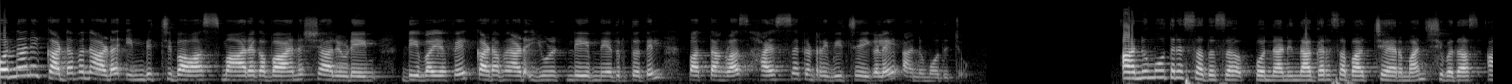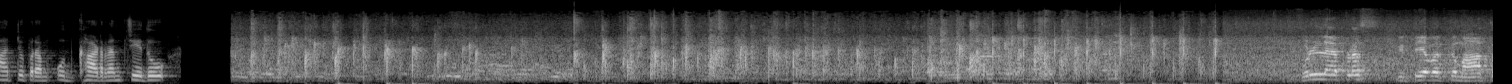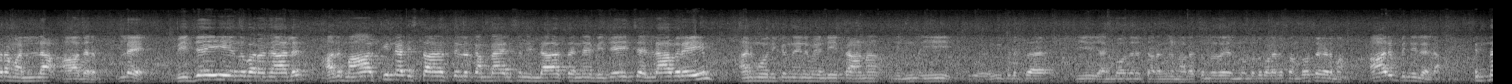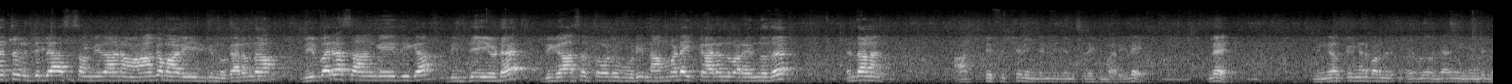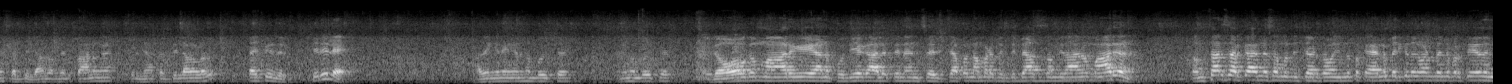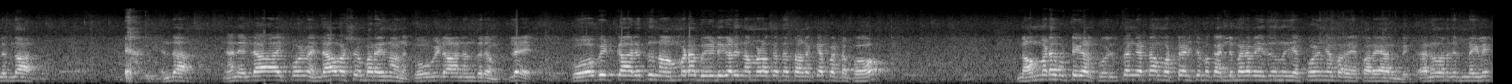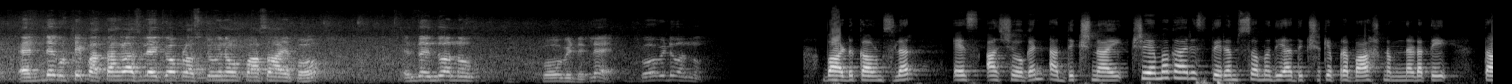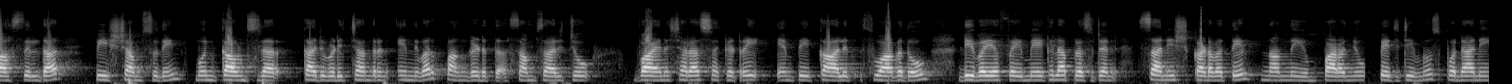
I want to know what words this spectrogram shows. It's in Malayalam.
പൊന്നാനി കടവനാട് ഇമ്പിച്ചിബാവ സ്മാരക വായനശാലയുടെയും ഡിവൈഎഫ്എ കടവനാട് യൂണിറ്റിന്റെയും നേതൃത്വത്തിൽ പത്താം ക്ലാസ് ഹയർ സെക്കൻഡറി വിജയികളെ അനുമോദിച്ചു. അനുമോദന സദസ് പൊന്നാനി നഗരസഭ ചെയർമാൻ ശിവദാസ് ആറ്റുപുറം ഉദ്ഘാടനം ചെയ്തു. ഫുൾ എ പ്ലസ് കിട്ടിയവർക്ക് മാത്രമല്ല ആദരം അല്ലേ? വിജയി എന്ന് പറഞ്ഞാൽ അത് മാർക്കിന്റെ അടിസ്ഥാനത്തിൽ ഒരു കമ്പാരിസൺ ഇല്ലാതെ തന്നെ വിജയിച്ച എല്ലാവരെയും അനുമോദിക്കുന്നതിന് വേണ്ടിയിട്ടാണ് ഇന്ന് ഈ ഇവിടുത്തെ ഈ അനുമോദന ചടങ്ങ് നടക്കുന്നത് എന്നുള്ളത് വളരെ സന്തോഷകരമാണ്. ആരും പിന്നിലല്ല. ഇന്നത്തെ വിദ്യാഭ്യാസ സംവിധാനം ആകെ മാറിയിരിക്കുന്നു. കാരണം എന്താ? വിവര സാങ്കേതിക വിദ്യയുടെ വികാസത്തോടു കൂടി നമ്മുടെ ഇക്കാലം എന്ന് പറയുന്നത് എന്താണ്? ആർട്ടിഫിഷ്യൽ ഇന്റലിജൻസിലേക്ക് മാറി അല്ലേ? അല്ലേ? നിങ്ങൾക്ക് ഇങ്ങനെ പറഞ്ഞു ഞാൻ ഞാൻ സ്ഥലത്തില്ല എന്ന് പറഞ്ഞാൽ സാധനം ഞാൻ സ്ഥലത്തില്ല എന്നുള്ളത് ടൈപ്പ് ചെയ്ത് തരും ശരിയല്ലേ? അതെങ്ങനെ എങ്ങനെ സംഭവിച്ചേ? എങ്ങനെ സംഭവിച്ചേ? ലോകം മാറുകയാണ് പുതിയ കാലത്തിനനുസരിച്ച്. അപ്പം നമ്മുടെ വിദ്യാഭ്യാസ സംവിധാനവും മാറുകയാണ്. സംസ്ഥാന സർക്കാരിനെ സംബന്ധിച്ചിടത്തോളം ഇന്നിപ്പോൾ കേരളം ഭരിക്കുന്ന ഗവൺമെന്റ് പ്രത്യേകത ഉണ്ട്. എന്താ? എന്താ? ഞാൻ എല്ലാ ഇപ്പോഴും എല്ലാ വർഷവും പറയുന്നതാണ് കോവിഡ് അനന്തരം അല്ലേ കോവിഡ് കാലത്ത് നമ്മുടെ വീടുകളിൽ നമ്മളൊക്കെ തളയ്ക്കപ്പെട്ടപ്പോൾ നമ്മുടെ കുട്ടികൾ കുരുത്തം കെട്ടാൻ മുട്ടടിച്ചപ്പോൾ കല്ലുമഴ പെയ്തെന്ന് എപ്പോഴും ഞാൻ പറയാ പറയാറുണ്ട്. കാരണം പറഞ്ഞിട്ടുണ്ടെങ്കിൽ എന്റെ കുട്ടി പത്താം ക്ലാസ്സിലേക്കോ പ്ലസ് ടുവിനോ പാസ്സായപ്പോൾ എന്ത് എന്ത് വന്നു? കോവിഡ് അല്ലേ കോവിഡ് വന്നു. വാർഡ് കൗൺസിലർ എസ് അശോകൻ അധ്യക്ഷനായി ക്ഷേമകാര്യ സ്ഥിരം സമിതി അധ്യക്ഷയ്ക്ക് പ്രഭാഷണം നടത്തി. തഹസിൽദാർ പി ഷംസുദ്ദീൻ മുൻ കൗൺസിലർ കരുവടി ചന്ദ്രൻ എന്നിവർ പങ്കെടുത്ത് സംസാരിച്ചു. വായനശാല സെക്രട്ടറി എം പി ഖാലിദ് സ്വാഗതവും ഡിവൈഎഫ്ഐ മേഖലാ പ്രസിഡന്റ് സനീഷ് കടവത്തേൽ നന്ദിയും പറഞ്ഞു. Positive news Ponnani.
